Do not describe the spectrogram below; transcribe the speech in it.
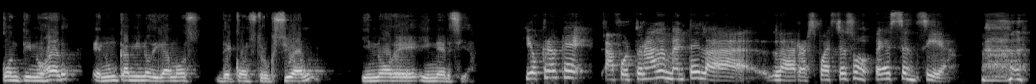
continuar en un camino, digamos, de construcción y no de inercia? Yo creo que afortunadamente la, respuesta es, sencilla.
